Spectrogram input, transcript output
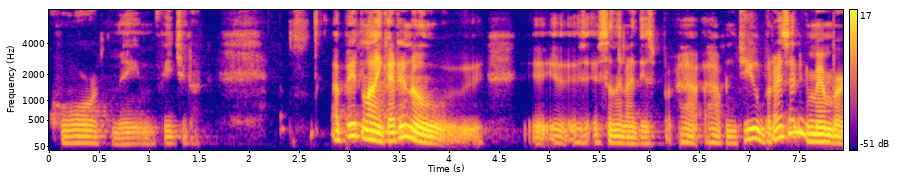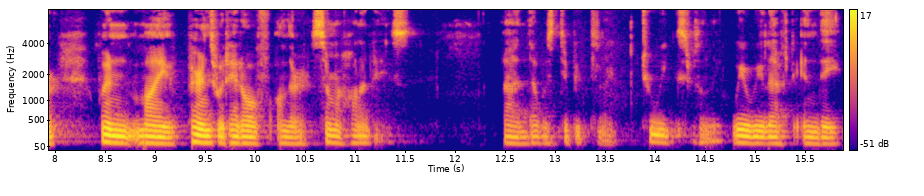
cor meum vigilant. A bit like, I don't know if something like this happened to you, but I certainly remember when my parents would head off on their summer holidays. And that was typically two weeks or something. We were left in the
